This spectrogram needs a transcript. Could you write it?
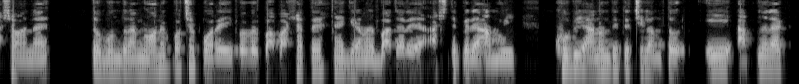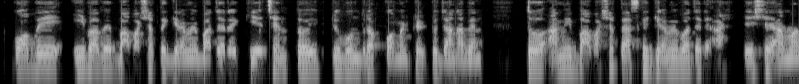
আসা হয় না। তো বন্ধুরা, আমি অনেক বছর পরে এইভাবে বাবার সাথে গ্রামের বাজারে আসতে পেরে আমি খুবই আনন্দিত ছিলাম। তো এই আপনারা কবে এইভাবে বাবার সাথে গ্রামের বাজারে গিয়েছেন? তো একটু বন্ধুরা কমেন্ট একটু জানাবেন। তো আমি বাবার সাথে আজকে গ্রামের বাজারে এসে আমার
